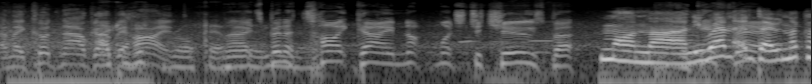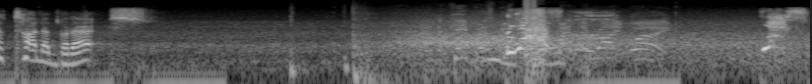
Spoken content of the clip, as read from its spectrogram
and they could now go I can just behind. roll film No, it's you, been a tight game, not much to choose, but Come on, man. He went it there. down like a ton of bricks. And the keeper's Oh, yes! went the right way. Yes.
